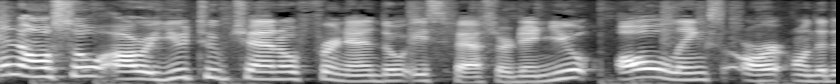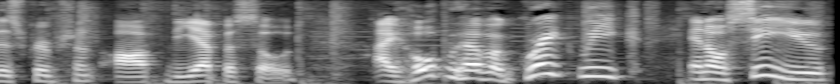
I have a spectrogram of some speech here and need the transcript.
and also our YouTube channel, Fernando is Faster Than You. All links are on the description of the episode. I hope you have a great week, and I'll see you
